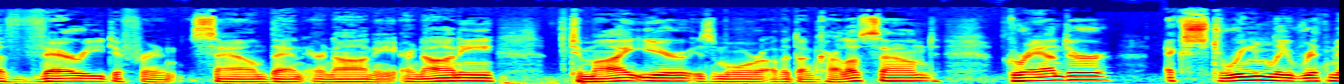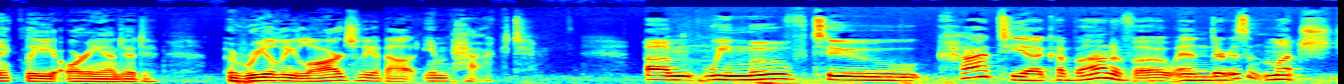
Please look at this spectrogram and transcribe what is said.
a very different sound than Ernani. Ernani, to my ear, is more of a Don Carlos sound, grander, extremely rhythmically oriented, really largely about impact. Um, we move to Katya Kabanova, and there isn't much.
